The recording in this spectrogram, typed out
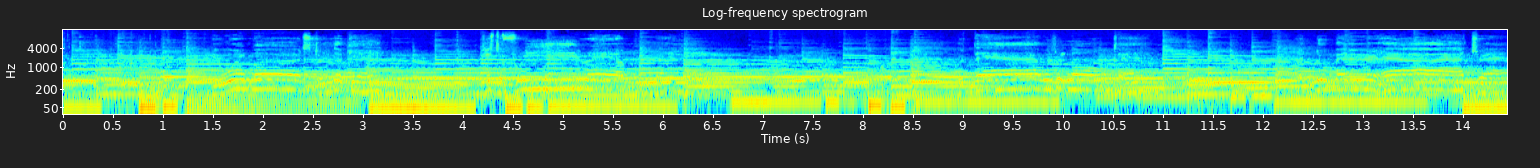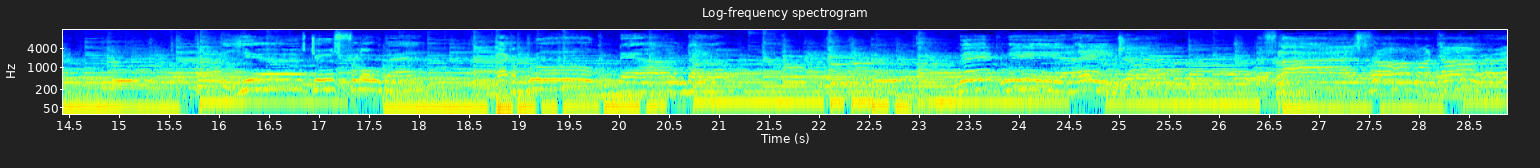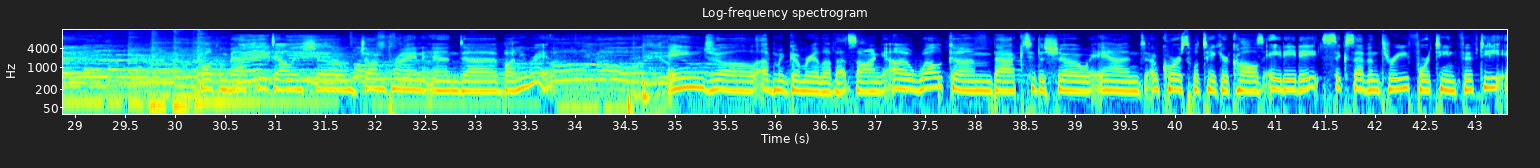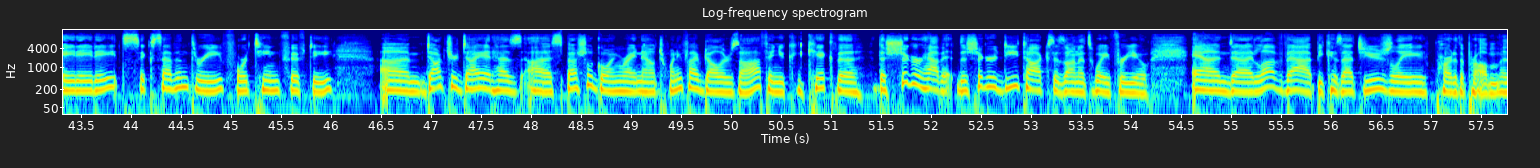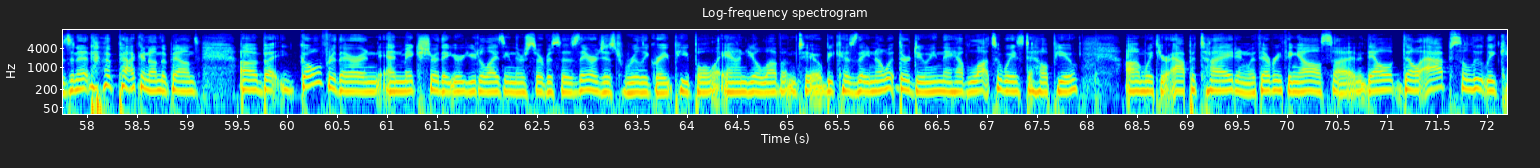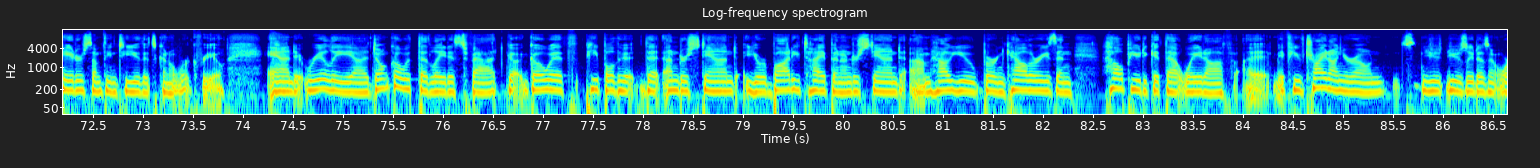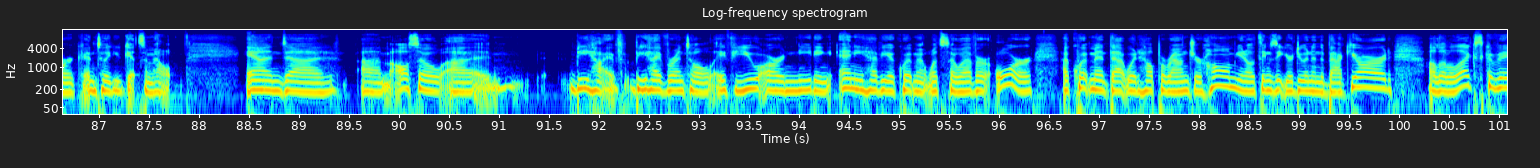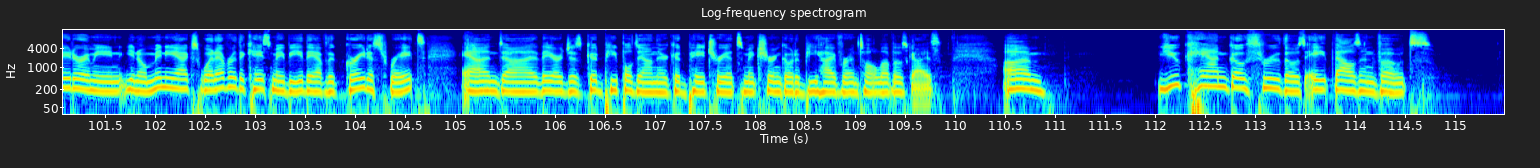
Welcome back, Kate Daly Show. John Prine and uh, Bonnie Raitt. Angel of Montgomery. I love that song. Uh, welcome back to the show. And of course, we'll take your calls 888 673 1450. 888 673 1450. Um, Dr. Diet has a special going right now, $25 off, and you can kick the, the sugar habit. The sugar detox is on its way for you. And uh, I love that because that's usually part of the problem, isn't it? Packing on the pounds. Uh, but go over there and, and make sure that you're utilizing their services. They are just really great people, and you'll love them too because they know what they're doing. They have lots of ways to help you um, with your appetite and with everything else. Uh, they'll they'll absolutely cater something to you that's going to work for you. And it really uh, don't go with the latest fad. Go, go, with people that that understand your body type and understand um, how you burn calories and help you to get that weight off. Uh, if you've tried on your own, it usually doesn't work until you get some help. And uh, um, also Beehive, Beehive Rental, if you are needing any heavy equipment whatsoever or equipment that would help around your home, you know, things that you're doing in the backyard, a little excavator, I mean, you know, mini X, whatever the case may be, they have the greatest rates and uh, they are just good people down there, good patriots. Make sure and go to Beehive Rental. Love those guys. Um, you can go through those 8,000 votes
